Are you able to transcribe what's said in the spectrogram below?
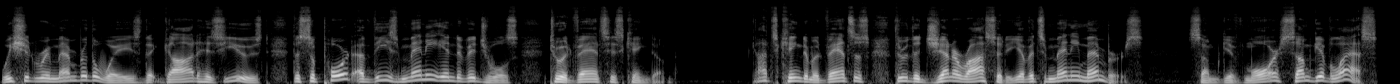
we should remember the ways that God has used the support of these many individuals to advance His kingdom. God's kingdom advances through the generosity of its many members. Some give more, some give less,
